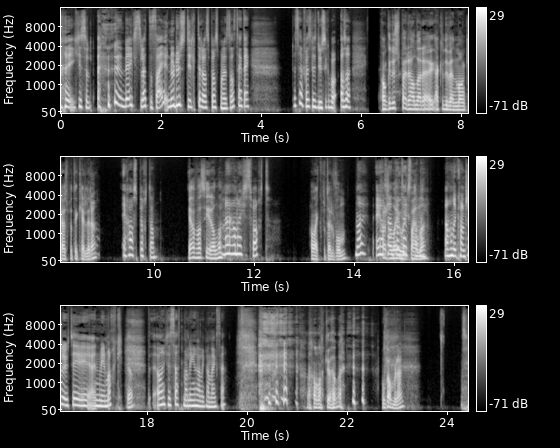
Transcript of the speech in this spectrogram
ikke så Det er ikke så lett å si. Når du stilte det spørsmålet i stad, tenkte jeg Dette er jeg faktisk litt usikker på. Altså, Kan ikke du spørre han der, Er ikke du venn med han Klaus Petter Keller, da? Jeg har spurt han. Ja, hva sier han da? Nei, han har ikke svart. Han er ikke på telefonen? Nei, jeg har Kanskje han sendt har han gjort på henne? Ja, han er kanskje ute i en vinmark. Ja. Han har ikke sett meldingen heller, kan jeg se. Han har ikke det, nei. Hvor gammel er han?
